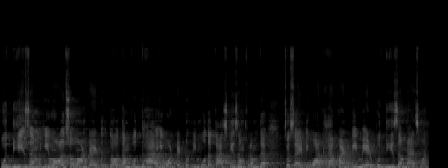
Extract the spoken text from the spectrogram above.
Buddhism, he also wanted, Gautam Buddha, he wanted to remove the casteism from the society. What happened? We made Buddhism as one.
